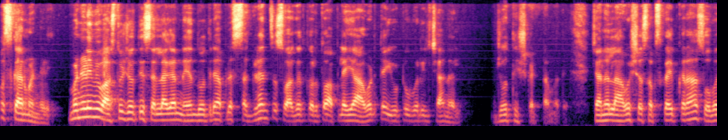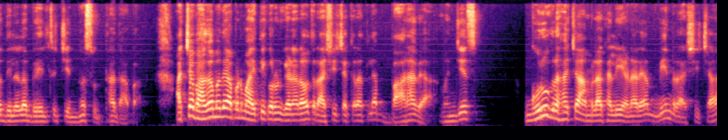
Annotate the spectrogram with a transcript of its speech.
नमस्कार मंडळी. मंडळी मी वास्तुज्योतिष सल्लागार नयन धोत्रे आपल्या सगळ्यांचं स्वागत करतो आपल्या या आवडत्या यूट्यूबवरील चॅनल ज्योतिष कट्टामध्ये. चॅनलला अवश्य सबस्क्राईब करा सोबत दिलेलं बेलचं चिन्ह सुद्धा दाबा. आजच्या भागामध्ये आपण माहिती करून घेणार आहोत राशीचक्रातल्या बाराव्या म्हणजेच गुरुग्रहाच्या अंमलाखाली येणाऱ्या मीन राशीच्या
